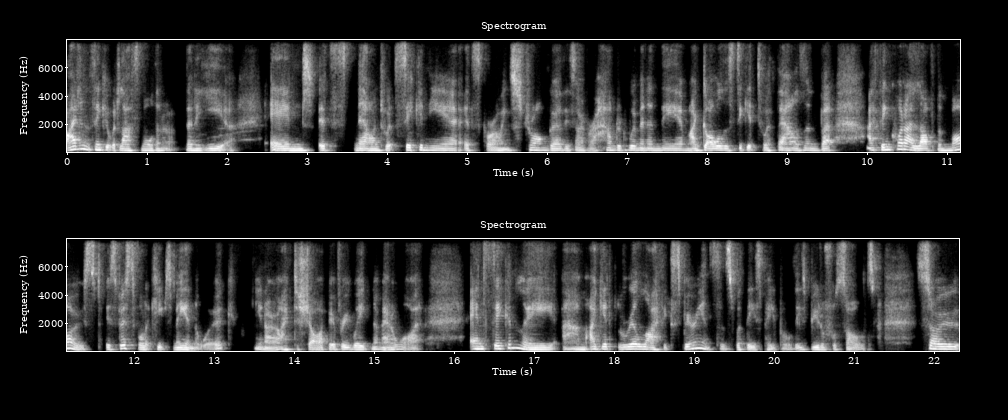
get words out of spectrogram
I didn't think it would last more than a, than a year. And it's now into its second year. It's growing stronger. There's over 100 women in there. My goal is to get to a 1,000. But I think what I love the most is, first of all, it keeps me in the work. You know, I have to show up every week no matter what. And secondly, um, I get real life experiences with these people, these beautiful souls. So,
